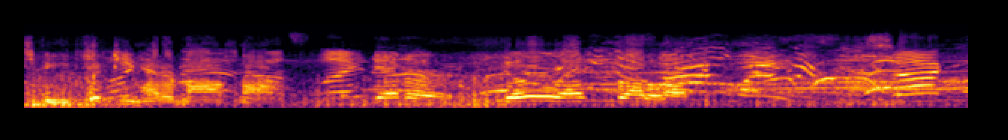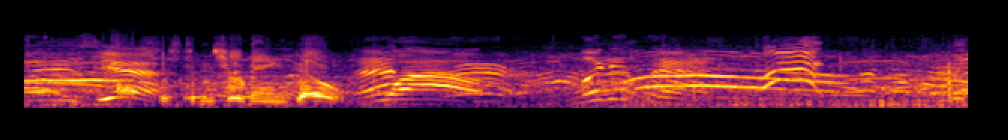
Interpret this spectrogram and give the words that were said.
Speed 1,500 miles an hour. Endeavor, go at throttle up. Shockwaves. Yeah. Systems remain go. That's Wow. there. Look at oh, that. The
